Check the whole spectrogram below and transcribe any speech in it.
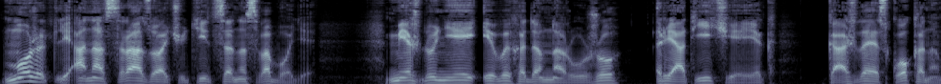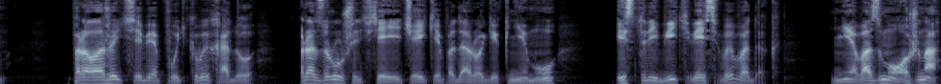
Может ли она сразу очутиться на свободе? Между ней и выходом наружу ряд ячеек, каждая с коконом. Проложить себе путь к выходу, разрушить все ячейки по дороге к нему, истребить весь выводок невозможно.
